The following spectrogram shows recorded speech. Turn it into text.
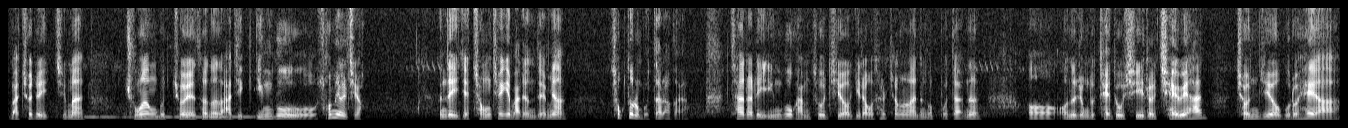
맞춰져 있지만 중앙부처에서는 아직 인구 소멸 지역. 근데 이제 정책이 마련되면 속도를 못 따라가요. 차라리 인구 감소 지역이라고 설정하는 것보다는 어, 어느 정도 대도시를 제외한 전 지역으로 해야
